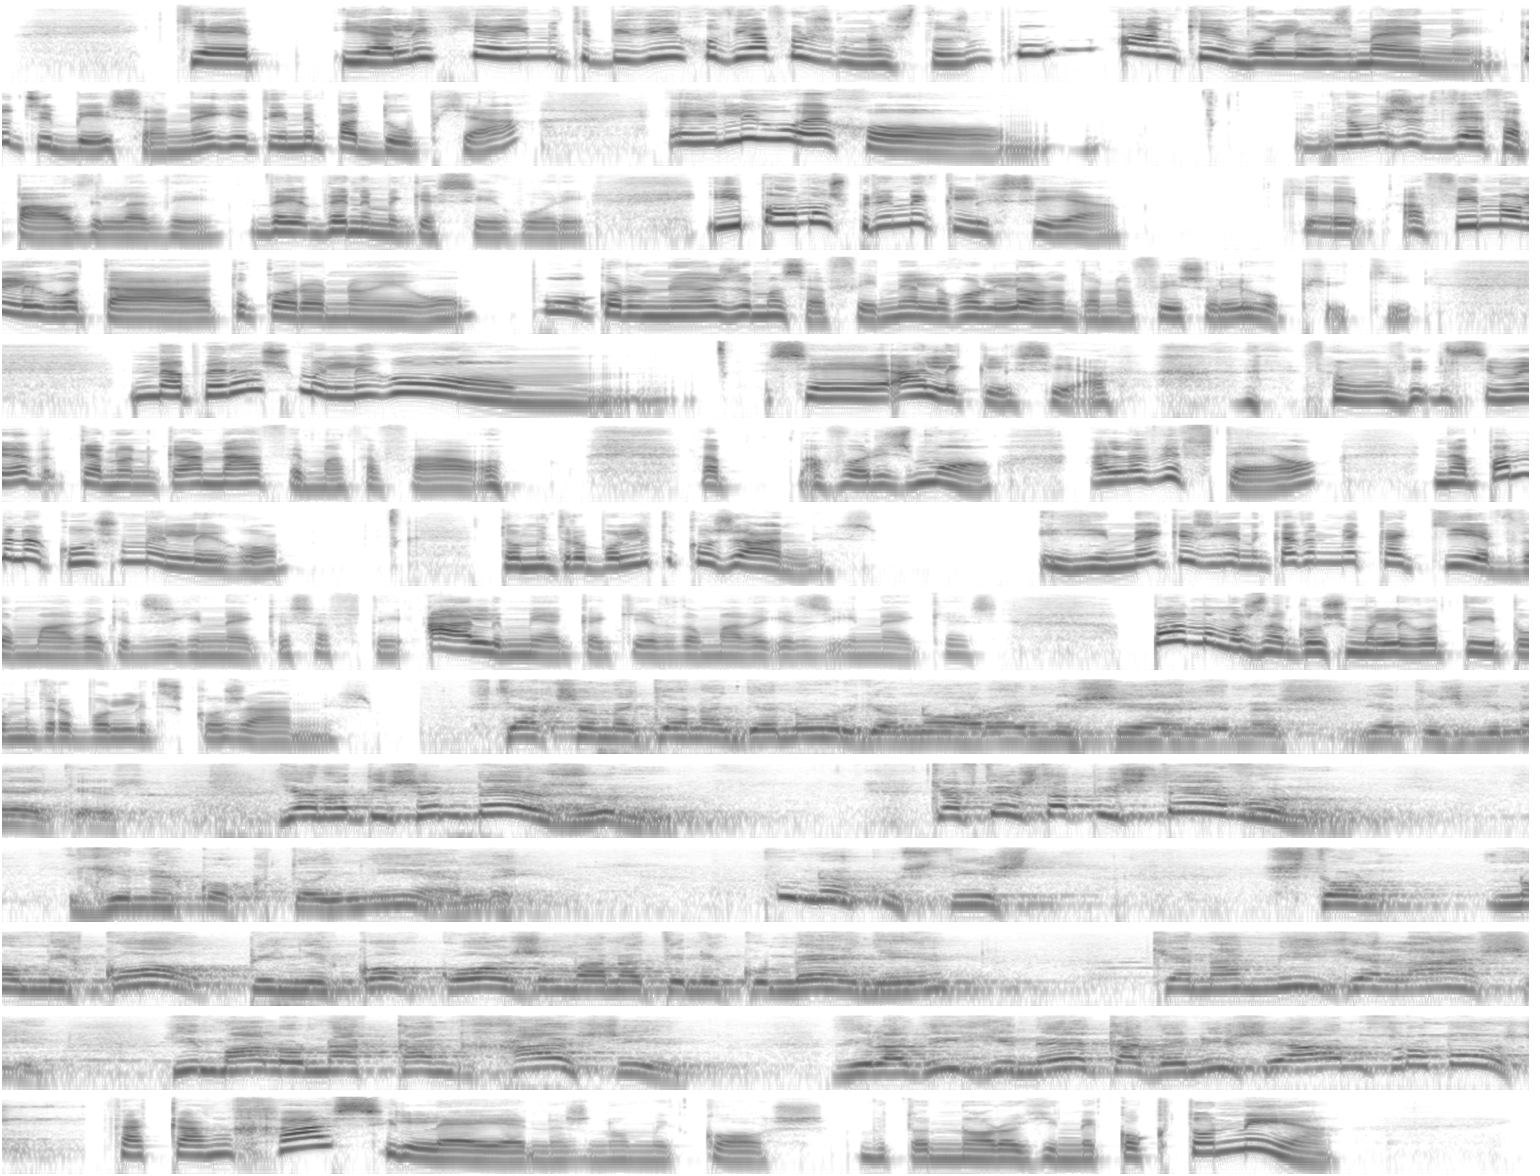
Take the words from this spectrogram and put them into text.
Και η αλήθεια είναι ότι επειδή έχω διάφορους γνωστούς μου που, αν και εμβολιασμένοι, το τσιμπήσανε, γιατί είναι παντού πια, ε, λίγο έχω. Νομίζω ότι δεν θα πάω δηλαδή. Δεν, δεν είμαι και σίγουρη. Είπα όμως πριν εκκλησία και αφήνω λίγο τα του κορονοϊού, που ο κορονοϊός δεν μας αφήνει, αλλά εγώ λέω να τον αφήσω λίγο πιο εκεί. Να περάσουμε λίγο σε άλλη εκκλησία. θα μου πείτε σήμερα κανονικά ανάθεμα θα φάω. Θα αφορισμό. Αλλά δεν φταίω. Να πάμε να ακούσουμε λίγο το Μητροπολίτη Κοζάνης. Οι γυναίκες γενικά ήταν μια κακή εβδομάδα για τις γυναίκες αυτή. Άλλη μια κακή εβδομάδα για τις γυναίκες. Πάμε όμως να ακούσουμε λίγο τι είπε ο Μητροπολίτης Κοζάνης. Φτιάξαμε και έναν καινούριο όρο εμείς οι Έλληνες για τις γυναίκες για να τις εμπέζουν και αυτές τα πιστεύουν γυναικοκτονία λέει Πού να ακουστείς στον νομικό ποινικό κόσμο να την οικουμένη και να μην γελάσει ή μάλλον να καγχάσει. Δηλαδή γυναίκα δεν είσαι άνθρωπος. Θα καγχάσει λέει ένας νομικός με τον όρο γυναικοκτονία.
